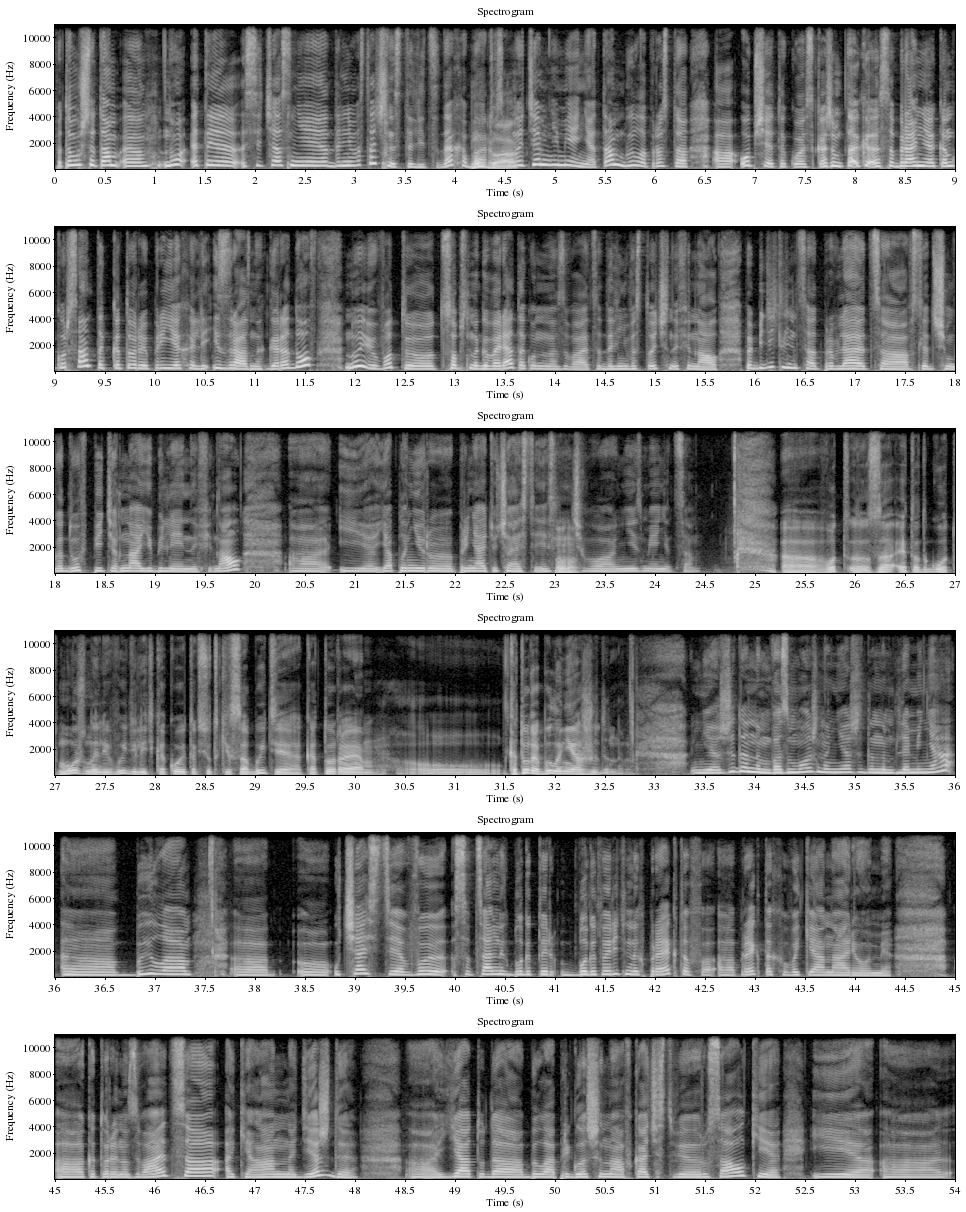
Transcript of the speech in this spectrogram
Потому что там, э, ну, это сейчас не дальневосточная столица, да, Хабаровск, ну, да. но тем не менее, там было просто э, общее такое, скажем так, собрание конкурсанток, которые приехали из разных городов, ну и вот, э, собственно говоря, так он и называется, дальневосточный финал. Победительница отправляется в следующем году в Питер на юбилейный финал, э, и я планирую принять участие, если угу. ничего не изменится. А, вот э, за этот год можно ли выделить какое-то все-таки событие, которое, которое было неожиданным? Неожиданным, возможно, неожиданным для меня э, было э, Э, участие в социальных благотворительных проектах, э, проектах в океанариуме, э, который называется «Океан надежды». Я туда была приглашена в качестве русалки, и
